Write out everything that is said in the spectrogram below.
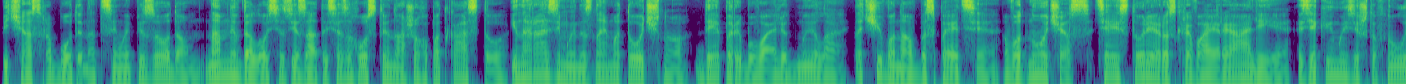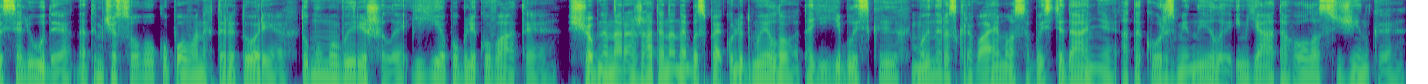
Під час роботи над цим епізодом нам не вдалося зв'язатися з гостею нашого подкасту, і наразі ми не знаємо точно, де перебуває Людмила та чи вона в безпеці. Водночас ця історія розкриває реалії, з якими зіштовхнулися люди на тимчасово окупованих територіях, тому ми вирішили її опублікувати. Щоб не наражати на небезпеку Людмилу та її близьких, ми не розкриваємо особисті дані, а також змінили ім'я та голос жінки.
